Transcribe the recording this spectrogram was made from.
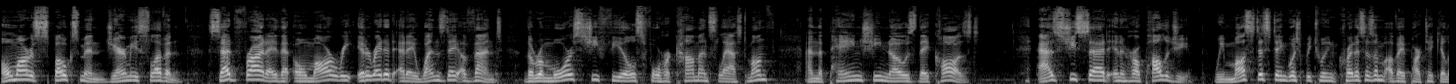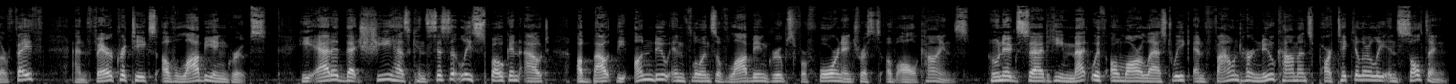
Omar's spokesman, Jeremy Slevin, said Friday that Omar reiterated at a Wednesday event the remorse she feels for her comments last month and the pain she knows they caused. As she said in her apology, we must distinguish between criticism of a particular faith and fair critiques of lobbying groups. He added that she has consistently spoken out about the undue influence of lobbying groups for foreign interests of all kinds. Hunig said he met with Omar last week and found her new comments particularly insulting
